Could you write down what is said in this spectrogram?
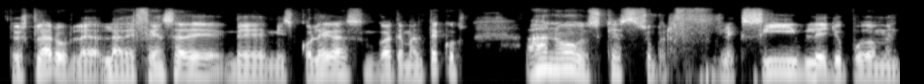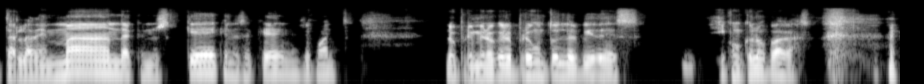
Entonces, claro, la, defensa de, mis colegas guatemaltecos, ah, no, es que es súper flexible, yo puedo aumentar la demanda, que no sé qué, que no sé qué, no sé cuánto. lo primero que le pregunto el del BID es, ¿y con qué lo pagas?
